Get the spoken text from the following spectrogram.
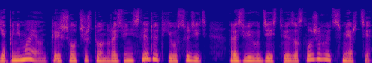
Я понимаю, он перешел черту, но разве не следует его судить? Разве его действия заслуживают смерти?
